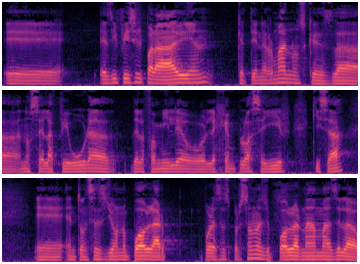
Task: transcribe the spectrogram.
Eh, es difícil para alguien que tiene hermanos, que es la, no sé, la figura de la familia o el ejemplo a seguir, quizá. Eh, entonces yo no puedo hablar por esas personas, yo puedo hablar nada más de la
